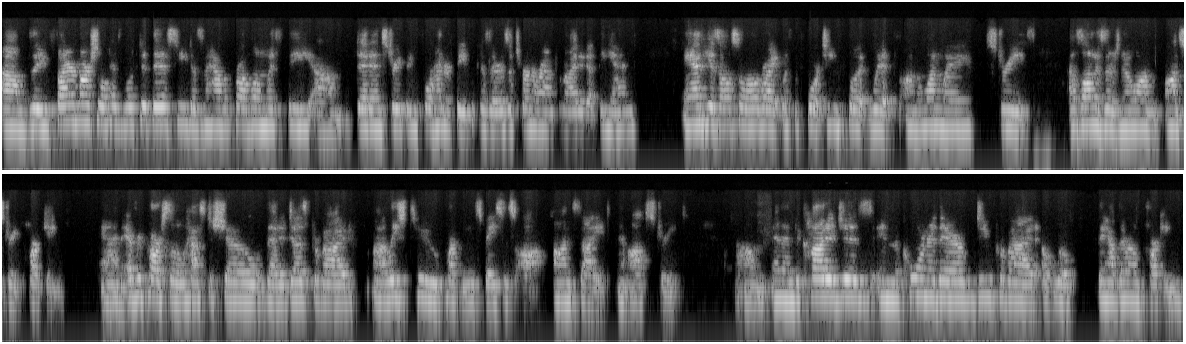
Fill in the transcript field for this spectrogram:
Um, the fire marshal has looked at this. He doesn't have a problem with the um, dead end street being 400 feet because there is a turnaround provided at the end. And he is also all right with the 14 foot width on the one way streets as long as there's no on, on street parking. And every parcel has to show that it does provide uh, at least two parking spaces off, on site and off street. Um, and then the cottages in the corner there do provide a little, they have their own parking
